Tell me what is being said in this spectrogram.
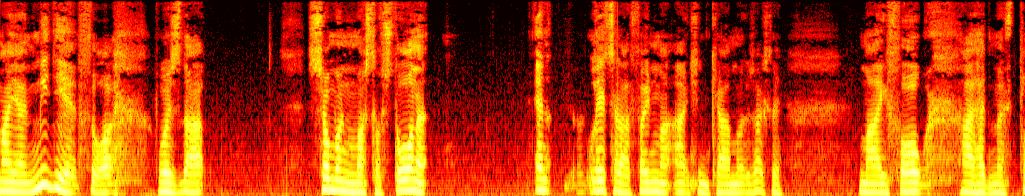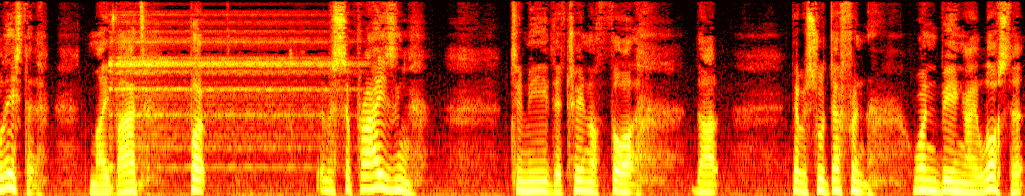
my immediate thought was that someone must have stolen it. And later I found my action camera. It was actually my fault. I had misplaced it. My bad. But it was surprising to me the train of thought that they were so different. One being I lost it,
